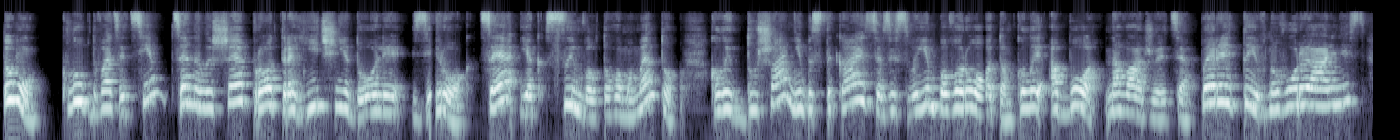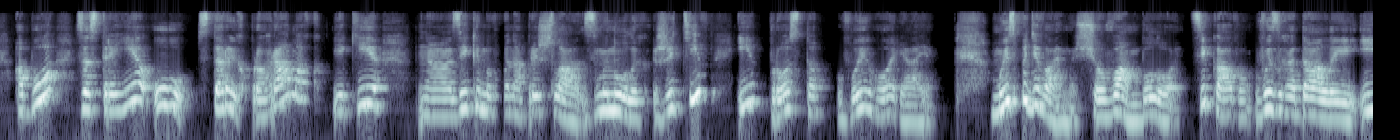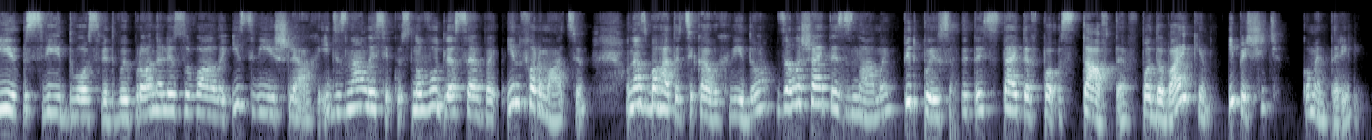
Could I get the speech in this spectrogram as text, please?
Тому клуб 27 – це не лише про трагічні долі зірок. Це як символ того моменту, коли душа ніби стикається зі своїм поворотом, коли або наваджується перейти в нову реальність, або застряє у старих програмах, які, е, з якими вона прийшла з минулих життів і просто вигоряє. Ми сподіваємось, що вам було цікаво, ви згадали і свій досвід, ви проаналізували, і свій шлях, і дізнались якусь нову для себе інформацію. У нас багато цікавих відео. Залишайтесь з нами, підписуйтесь, ставте вподобайки і пишіть коментарі.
